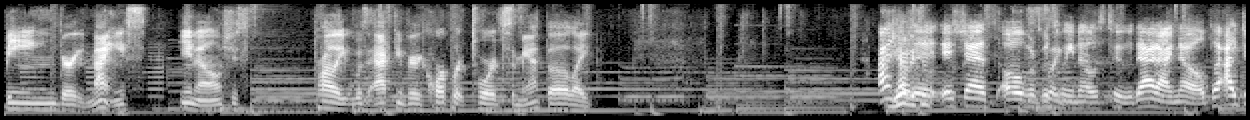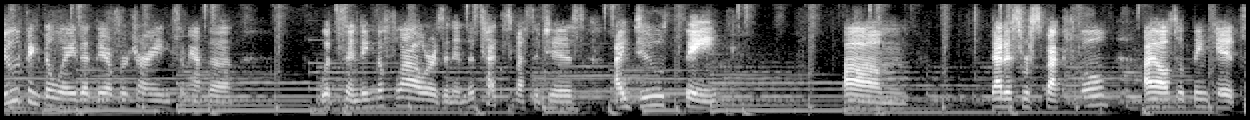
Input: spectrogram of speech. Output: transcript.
being very nice. You know, she's probably was acting very corporate towards Samantha. Like, I know that it's just over it's between like, those two. That I know. But I do think the way that they're portraying Samantha with sending the flowers and in the text messages, I do think um, that is respectful. I also think it's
